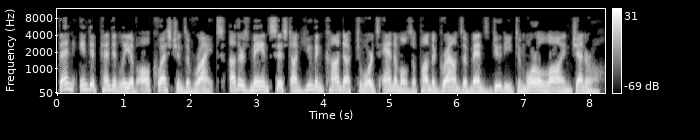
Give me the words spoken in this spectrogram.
Then, independently of all questions of rights, others may insist on human conduct towards animals upon the grounds of men's duty to moral law in general.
